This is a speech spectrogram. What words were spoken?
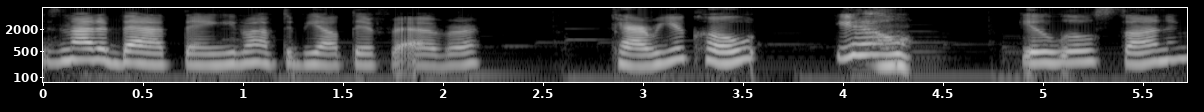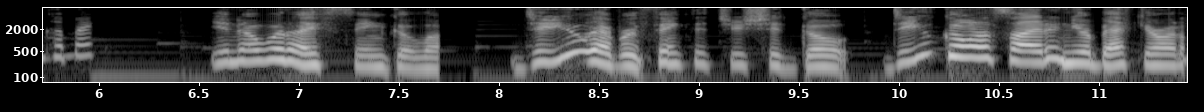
is not a bad thing. You don't have to be out there forever. Carry your coat, you know, mm-hmm. get a little sun and come back you know what I think a lot? Do you ever think that you should go? Do you go outside in your backyard?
